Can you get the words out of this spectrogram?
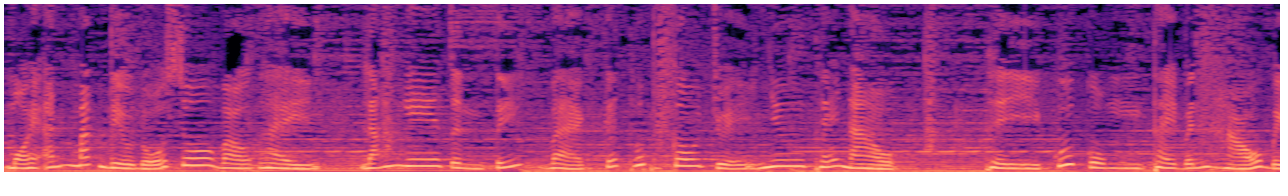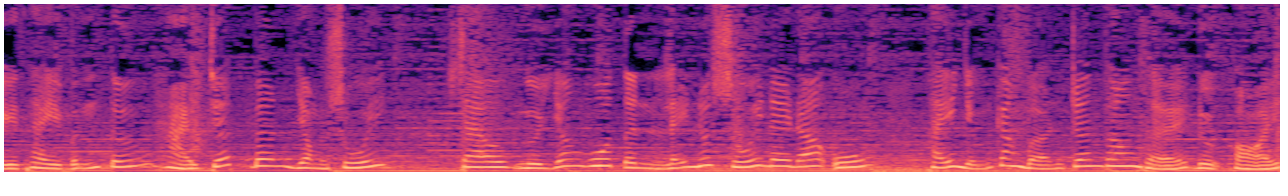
Mọi ánh mắt đều đổ xô vào thầy, lắng nghe tình tiết và kết thúc câu chuyện như thế nào. Thì cuối cùng thầy Bỉnh Hảo bị thầy Bỉnh Tướng hại chết bên dòng suối. Sao người dân vô tình lấy nước suối nơi đó uống, thấy những căn bệnh trên thân thể được khỏi.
